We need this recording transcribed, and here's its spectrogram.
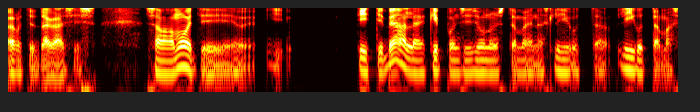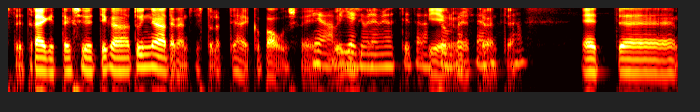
arvuti taga, siis samamoodi tihtipeale kipun siis unustama ennast liiguta, liigutamast, et räägitakse ju, et iga tunni aja tagant vist tuleb teha ikka paus või jaa, viiekümne minuti tagant umbes, jah. Et, äh,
